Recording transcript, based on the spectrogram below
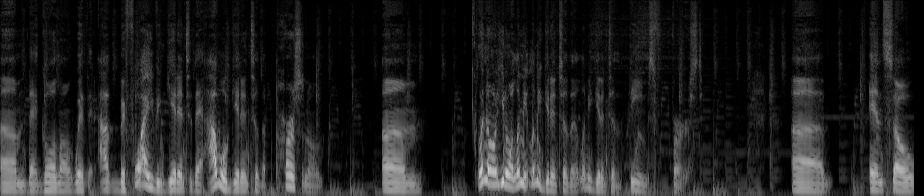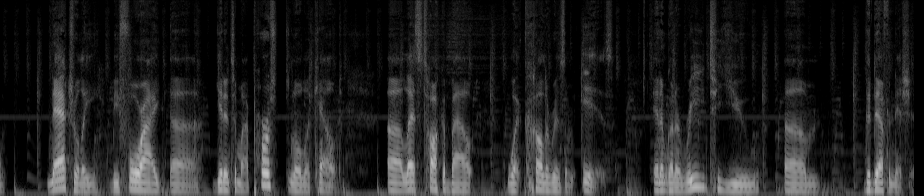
um, that go along with it. I, before I even get into that, I will get into the personal um well no you know what? Let me let me get into the let me get into the themes first. Uh and so naturally before i uh get into my personal account uh let's talk about what colorism is. And i'm going to read to you um the definition.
